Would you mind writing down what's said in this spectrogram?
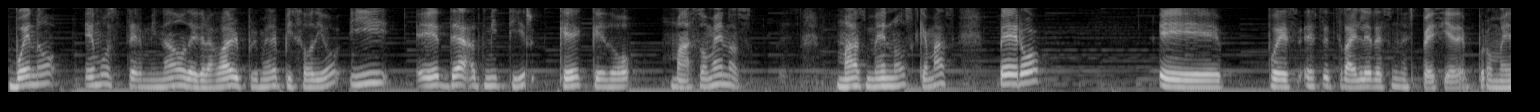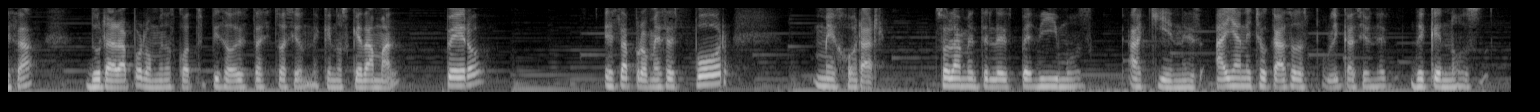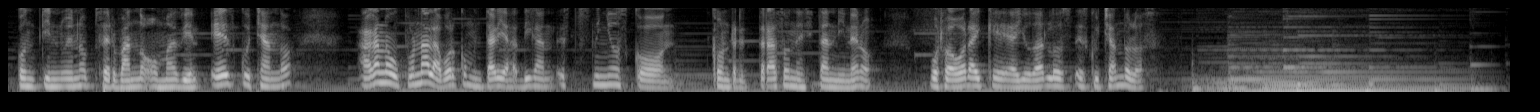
Bueno, hemos terminado de grabar el primer episodio y he de admitir que quedó más o menos. Más menos que más. Pero, eh, pues este tráiler es una especie de promesa. Durará por lo menos cuatro episodios esta situación de que nos queda mal. Pero esta promesa es por mejorar. Solamente les pedimos a quienes hayan hecho caso las publicaciones de que nos continúen observando o más bien escuchando. Háganlo por una labor comunitaria. Digan, estos niños con, con retraso necesitan dinero. Por favor hay que ayudarlos escuchándolos.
